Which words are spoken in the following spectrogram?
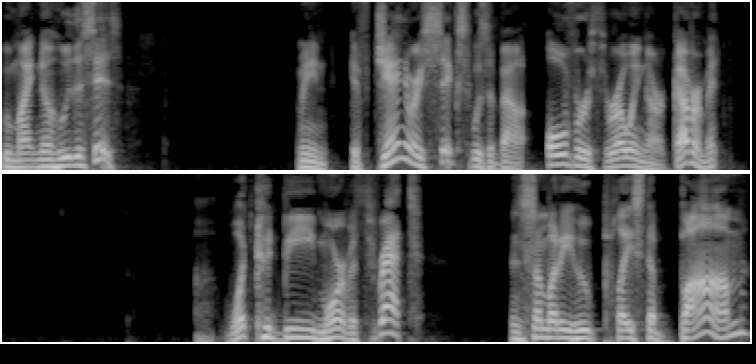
who might know who this is. I mean, if January 6th was about overthrowing our government, uh, what could be more of a threat than somebody who placed a bomb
